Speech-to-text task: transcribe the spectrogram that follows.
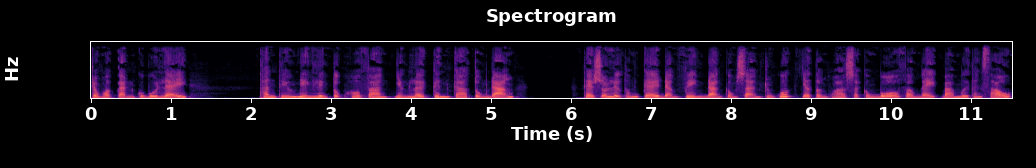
Trong hoạt cảnh của buổi lễ, thanh thiếu niên liên tục hô vang những lời kinh ca tụng đảng. Theo số liệu thống kê đảng viên Đảng Cộng sản Trung Quốc do Tân Hoa sẽ công bố vào ngày 30 tháng 6,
